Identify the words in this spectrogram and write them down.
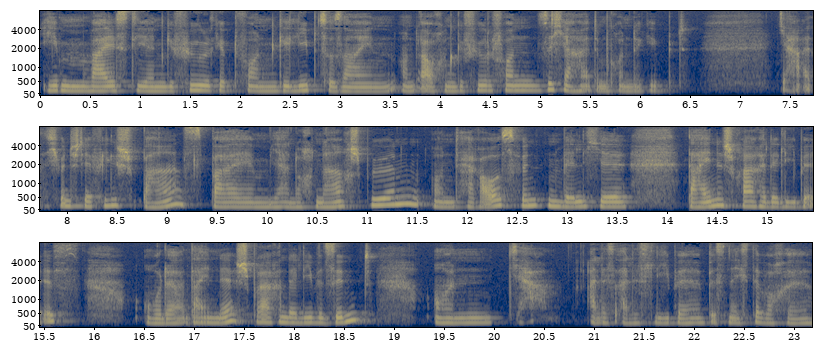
Eben weil es dir ein Gefühl gibt von geliebt zu sein und auch ein Gefühl von Sicherheit im Grunde gibt. Ja, also ich wünsche dir viel Spaß beim ja noch nachspüren und herausfinden, welche deine Sprache der Liebe ist oder deine Sprachen der Liebe sind. Und ja, alles, alles Liebe. Bis nächste Woche.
